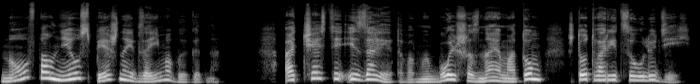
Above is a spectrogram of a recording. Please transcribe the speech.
но вполне успешно и взаимовыгодно. Отчасти из-за этого мы больше знаем о том, что творится у людей.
